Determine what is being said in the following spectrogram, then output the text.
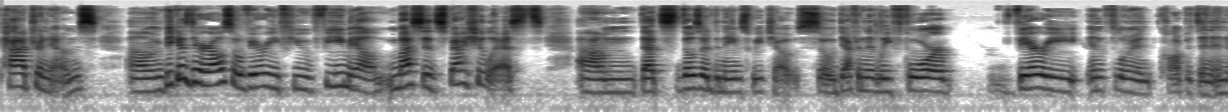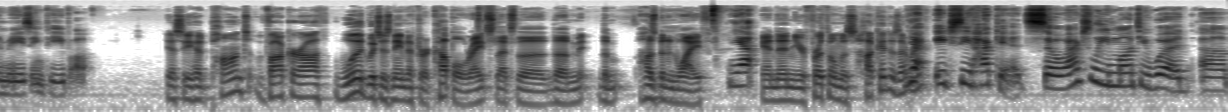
patronyms um, because there are also very few female muscid specialists. Um, that's those are the names we chose. So definitely four very influent, competent, and amazing people. Yeah, so you had Pont, Vockeroth, Wood, which is named after a couple, right? So that's the the the husband and wife. Yeah. And then your first one was Huckett, is that yeah, right? Yeah, H.C. Huckett. So actually, Monty Wood uh,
